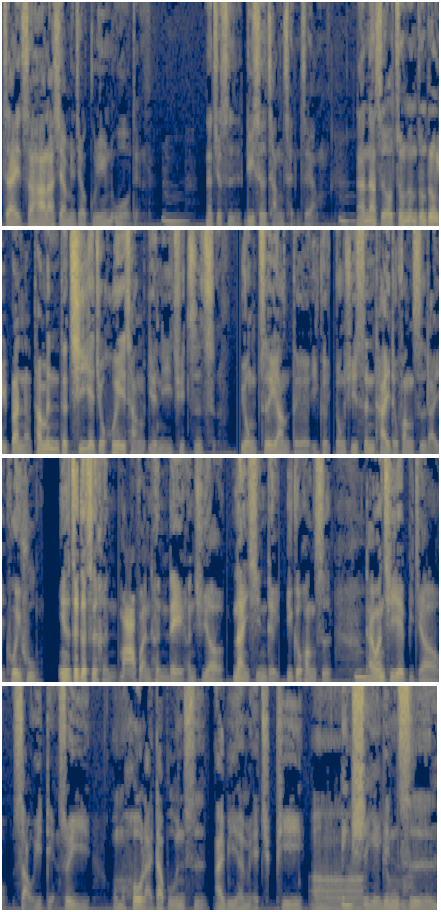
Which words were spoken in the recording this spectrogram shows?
在撒哈拉下面叫 Green World，嗯，那就是绿色长城这样。”嗯，那那时候中中中中一半呢，他们的企业就非常愿意去支持，用这样的一个永续生态的方式来恢复，因为这个是很麻烦、很累、很需要耐心的一个方式。嗯、台湾企业比较少一点，所以我们后来大部分是 IBM、HP 啊，宾士也有，宾士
